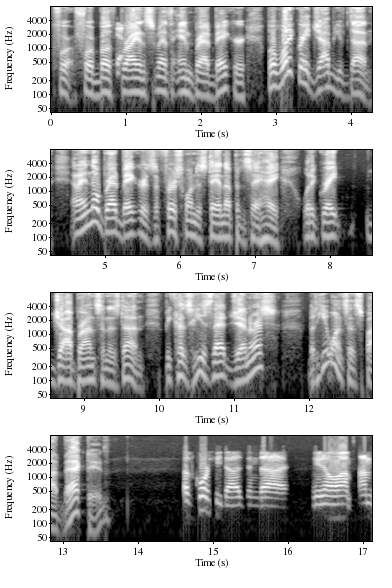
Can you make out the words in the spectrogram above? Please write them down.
For for both Yeah. Bryan Smith and Brad Baker. But what a great job you've done. And I know Brad Baker is the first one to stand up and say, "Hey, what a great job Bronson has done," because he's that generous. But he wants that spot back, dude. Of course he does, and uh, you know I'm I'm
